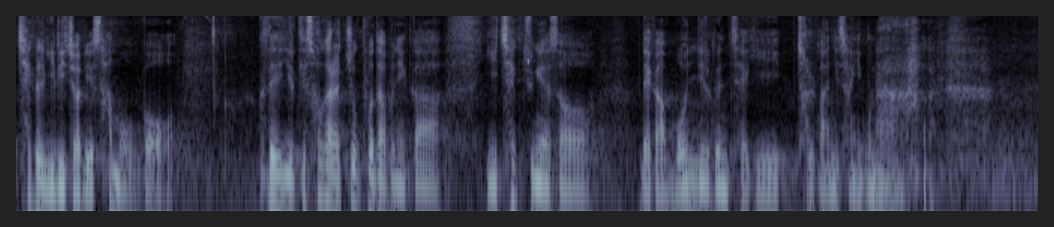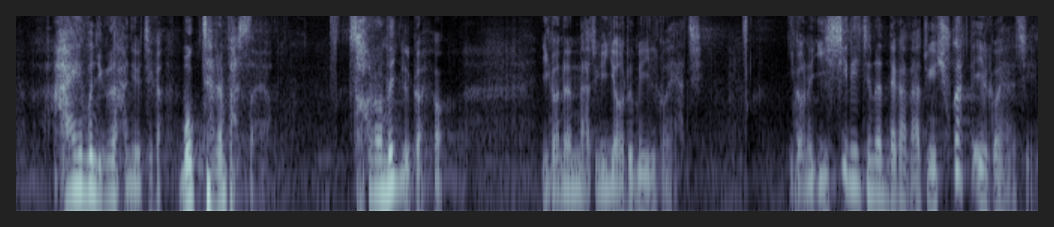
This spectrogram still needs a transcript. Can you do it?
책을 이리저리 사 모으고 근데 이렇게 서가를 쭉 보다 보니까 이 책 중에서 내가 못 읽은 책이 절반 이상이구나. 읽은 거 아니에요. 제가 목차는 봤어요. 서론은 읽어요. 이거는 나중에 여름에 읽어야지. 이거는 이 시리즈는 내가 나중에 휴가 때 읽어야지.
